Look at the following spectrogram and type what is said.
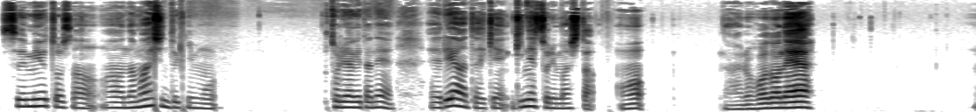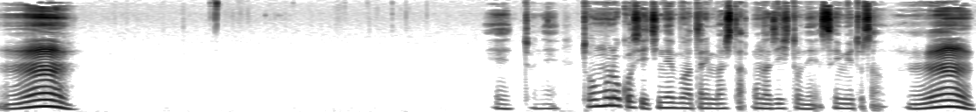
スーミュートさん、あ生配信の時にも取り上げたね、えー、レアな体験、ギネス取りました。あ、なるほどね。うん。えー、っとね、トウモロコシ1年分当たりました。同じ人ね、スイミュートさん。うん。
